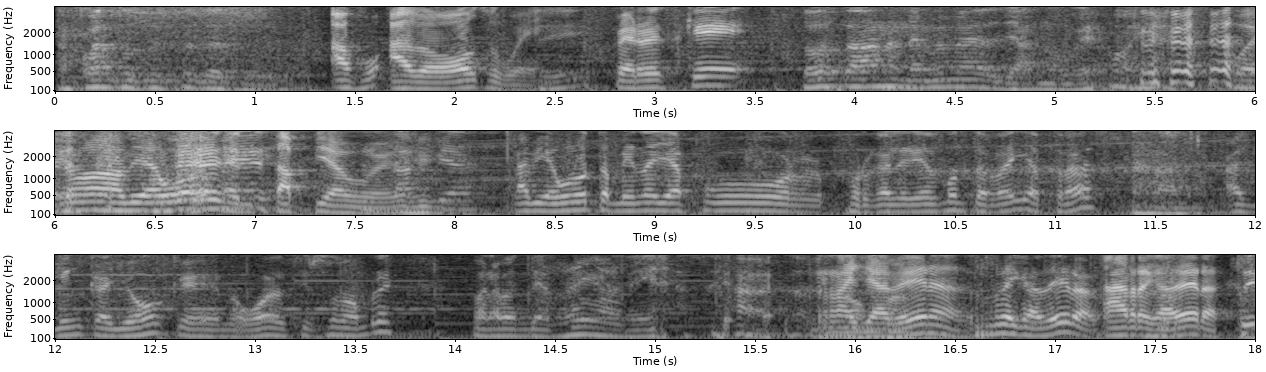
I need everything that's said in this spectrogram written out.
¿A cuántos fuiste de eso? A, dos, güey. Sí. Pero es que. Todos estaban en MM del Llano, güey. Oye, No, había uno en Tapia, güey. Había uno también allá por, por Galerías Monterrey, atrás. Ajá. Alguien cayó, que no voy a decir su nombre, para vender regaderas. Rayaderas. regaderas. Ah, regadera. Sí.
